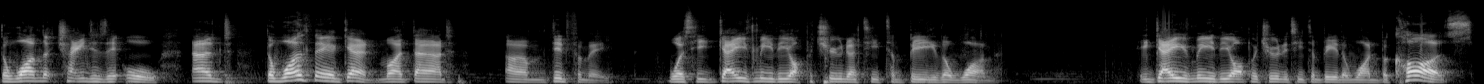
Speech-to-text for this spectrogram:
the one that changes it all. And the one thing again, my dad um, did for me was he gave me the opportunity to be the one. He gave me the opportunity to be the one because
